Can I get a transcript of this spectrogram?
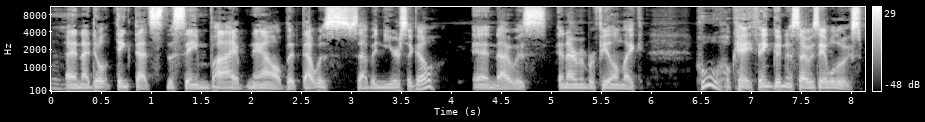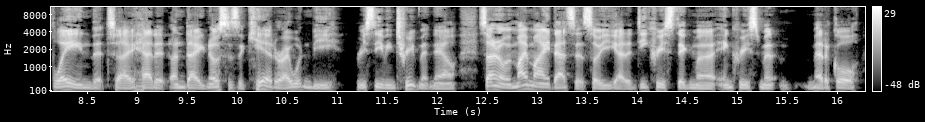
Mm-hmm. And I don't think that's the same vibe now, but that was seven years ago. And I was, and I remember feeling like, whew, okay, thank goodness I was able to explain that I had it undiagnosed as a kid, or I wouldn't be receiving treatment now. So I don't know. In my mind, that's it. So you got to decrease stigma, increase me- medical.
